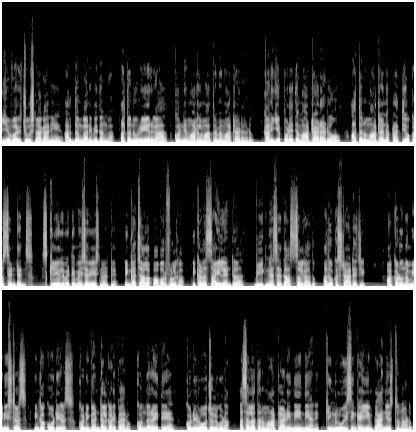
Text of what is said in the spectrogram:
ఎవరు చూసినా కానీ అర్థం కాని విధంగా. అతను రేర్గా కొన్ని మాటలు మాత్రమే మాట్లాడాడు. కానీ ఎప్పుడైతే మాట్లాడాడో అతను మాట్లాడిన ప్రతి ఒక్క సెంటెన్స్ స్కేల్ పెట్టి మెజర్ చేసినట్టే. ఇంకా చాలా పవర్ఫుల్గా. ఇక్కడ సైలెంట్ వీక్నెస్ అయితే అస్సలు కాదు. అదొక స్ట్రాటజీ. అక్కడ ఉన్న మినిస్టర్స్ ఇంకా కోటియర్స్ కొన్ని గంటలు గడిపారు. కొందరైతే కొన్ని రోజులు కూడా. అసలు అతను మాట్లాడింది ఏంది అని. కింగ్ లూయిస్ ఇంకా ఏం ప్లాన్ చేస్తున్నాడు?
